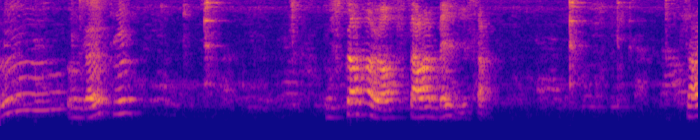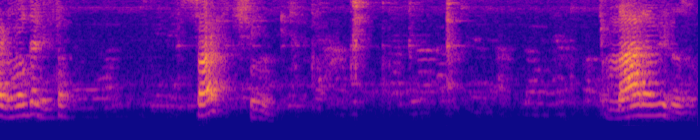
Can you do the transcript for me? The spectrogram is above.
Hum, gente. Estrogonofe tá uma delícia. Sai uma delícia. Certinho. Maravilhoso.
